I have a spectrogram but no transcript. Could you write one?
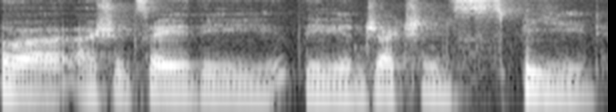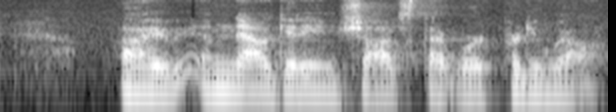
uh, I should say the, the injection speed, I am now getting shots that work pretty well.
